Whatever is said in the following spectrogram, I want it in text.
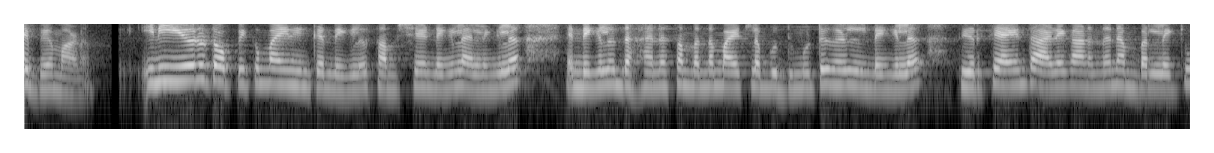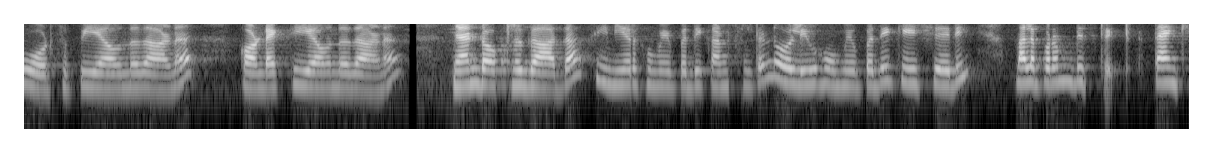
ലഭ്യമാണ്. ഇനി ഈ ഒരു ടോപ്പിക്കുമായി നിങ്ങൾക്ക് എന്തെങ്കിലും സംശയം ഉണ്ടെങ്കിൽ അല്ലെങ്കിൽ എന്തെങ്കിലും ദഹന സംബന്ധമായിട്ടുള്ള ബുദ്ധിമുട്ടുകൾ ഉണ്ടെങ്കിൽ തീർച്ചയായും താഴെ കാണുന്ന നമ്പറിലേക്ക് വാട്സപ്പ് ചെയ്യാവുന്നതാണ് കോൺടാക്ട് ചെയ്യാവുന്നതാണ്. ഞാൻ doctor Gada senior homeopathy consultant olive homeopathy Kizhissery Malappuram district thank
